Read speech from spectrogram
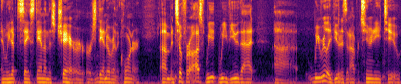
and we'd have to say stand on this chair or, or stand over in the corner um, and so for us we we view that uh, we really view it as an opportunity to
